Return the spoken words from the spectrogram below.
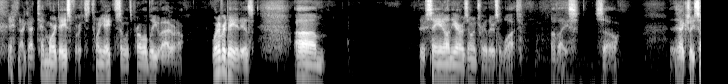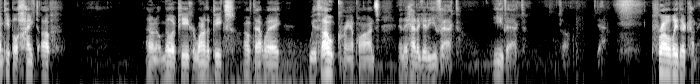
and I got ten more days for it's 28th, so it's probably I don't know, whatever day it is. Um, they're saying on the Arizona Trail there's a lot of ice. So actually, some people hiked up I don't know, Miller Peak or one of the peaks out that way without crampons, and they had to get evac'd. Evac'd. So, yeah. Probably they're coming.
